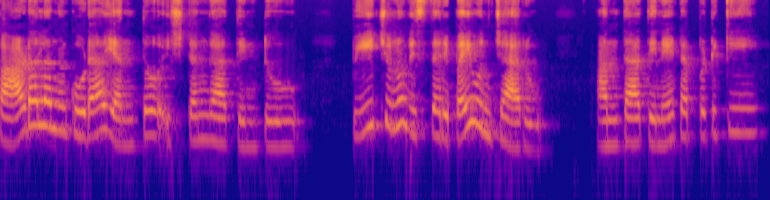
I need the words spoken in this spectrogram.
కాడలను కూడా ఎంతో ఇష్టంగా తింటూ పీచును విస్తరిపై ఉంచారు. అంతా తినేటప్పటికీ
